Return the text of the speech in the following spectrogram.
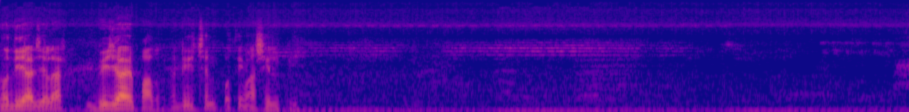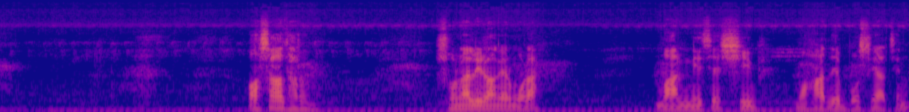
নদিয়া জেলার বিজয় পাল ইনি হচ্ছেন প্রতিমা শিল্পী। অসাধারণ। সোনালি রঙের মোড়া। মার নিচে শিব মহাদেব বসে আছেন।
